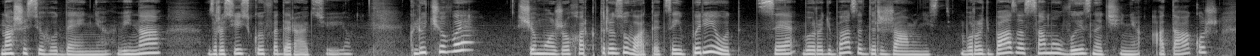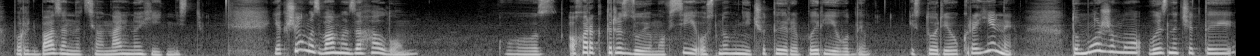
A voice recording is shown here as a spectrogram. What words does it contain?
наше сьогодення, війна з Російською Федерацією. Ключове, що може охарактеризувати цей період, це боротьба за державність, боротьба за самовизначення, а також боротьба за національну гідність. Якщо ми з вами загалом охарактеризуємо всі основні чотири періоди історії України, то можемо визначити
